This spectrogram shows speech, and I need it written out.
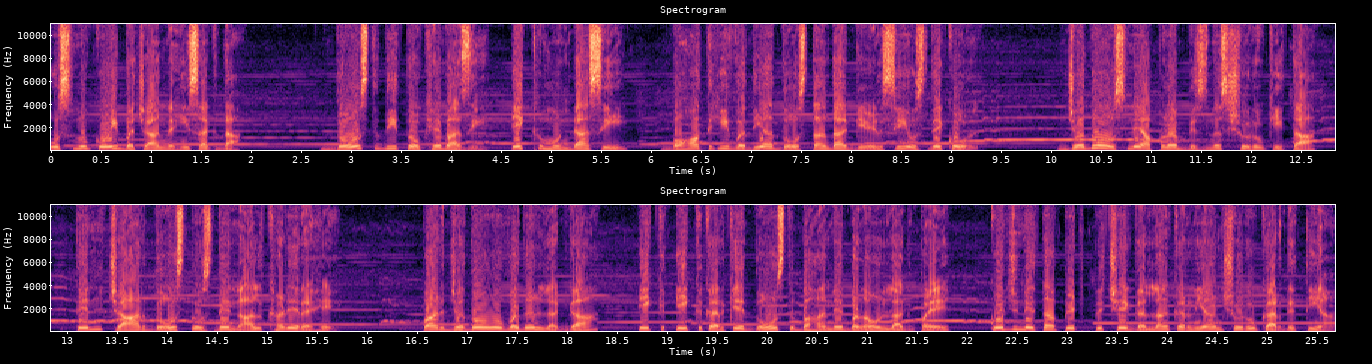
ਉਸ ਨੂੰ ਕੋਈ ਬਚਾ ਨਹੀਂ ਸਕਦਾ। ਦੋਸਤ ਦੀ ਧੋਖੇਬਾਜ਼ੀ। ਇੱਕ ਮੁੰਡਾ ਸੀ, ਬਹੁਤ ਹੀ ਵਧੀਆ ਦੋਸਤਾਂ ਦਾ ਗੇੜ ਸੀ ਉਸ ਦੇ ਕੋਲ। ਜਦੋਂ ਉਸਨੇ ਆਪਣਾ ਬਿਜ਼ਨਸ ਸ਼ੁਰੂ ਕੀਤਾ, ਤਿੰਨ ਚਾਰ ਦੋਸਤ ਉਸ ਦੇ ਨਾਲ ਖੜੇ ਰਹੇ। ਪਰ ਜਦੋਂ ਉਹ ਵਧਣ ਲੱਗਾ ਇੱਕ ਇੱਕ ਕਰਕੇ ਦੋਸਤ ਬਹਾਨੇ ਬਣਾਉਣ ਲੱਗ ਪਏ, ਕੁਝ ਨੇ ਤਾਂ ਪਿੱਠ ਪਿੱਛੇ ਗੱਲਾਂ ਕਰਨੀਆਂ ਸ਼ੁਰੂ ਕਰ ਦਿੱਤੀਆਂ।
